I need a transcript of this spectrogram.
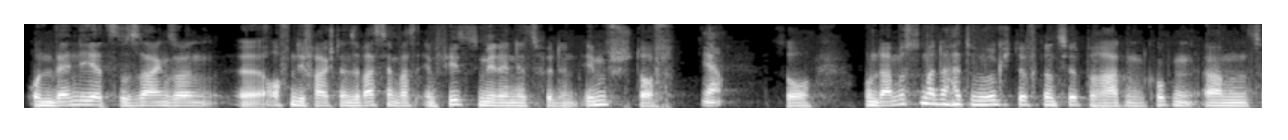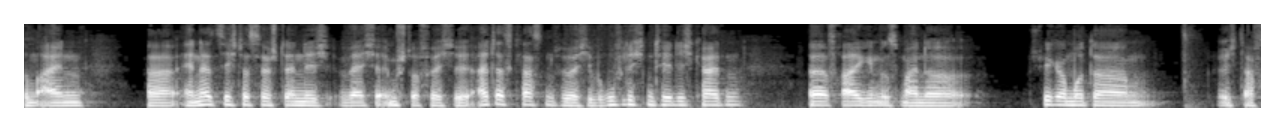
und wenn die jetzt so sagen sollen, äh, offen die Frage stellen, Sebastian, was empfiehlst du mir denn jetzt für den Impfstoff? Ja. So. Und da müsste man da halt wirklich differenziert beraten und gucken. Ähm, zum einen äh, ändert sich das ja ständig, welcher Impfstoff, welche Altersklassen, für welche beruflichen Tätigkeiten äh, freigegeben ist. Meine Schwiegermutter, ich darf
